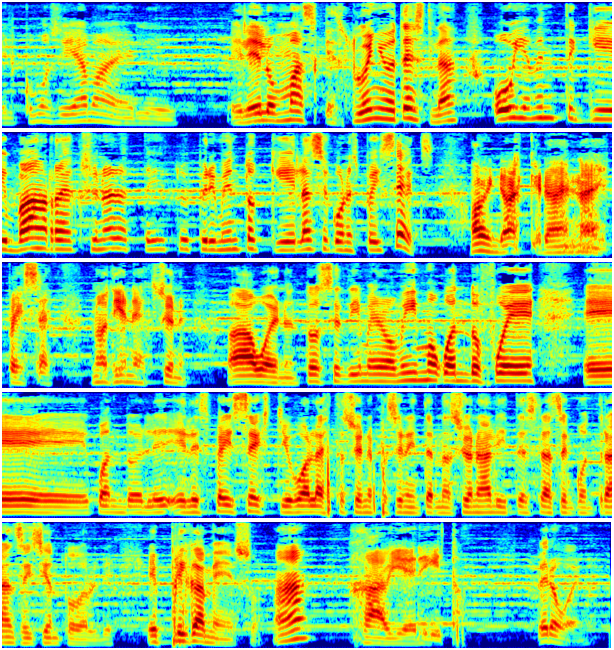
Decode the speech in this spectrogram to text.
el, ¿cómo se llama? El, el Elon Musk es dueño de Tesla, obviamente que va a reaccionar a estos experimentos que él hace con SpaceX. Ay, no, es que no, es SpaceX, no tiene acciones. Ah, bueno, entonces dime lo mismo cuando fue, cuando el, el, SpaceX llegó a la Estación Espacial Internacional y Tesla se encontraba en 600 dólares. Explícame eso, ¿ah? Javierito. Pero bueno.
